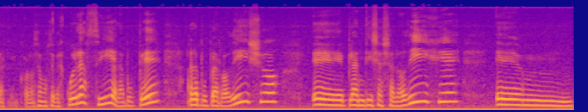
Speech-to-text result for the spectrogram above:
Que conocemos en la escuela, sí, a la pupé, a la pupé rodillo, eh, plantilla ya lo dije, em,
